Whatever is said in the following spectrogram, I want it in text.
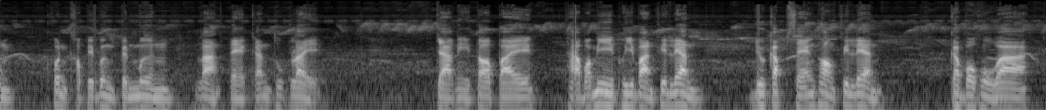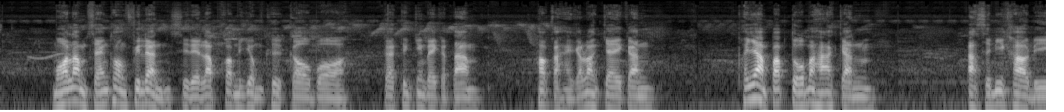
นด์คนเข้าไปเบิ่งเป็นหมื่นล้านแตกกันทุกไร่จากนี้ต่อไปถ้าบ่มีพยาบาลฟินแลนด์อยู่กับแสงทองฟินแลนด์ก็บ่ฮู้ว่า หมอลำแสงทองฟินแลนด์สิได้รับความนิยมคือเก่าบ่แต่ถึงจังใดก็ตามเฮาก็ให้กำลังใจกัน พยายามปรับตัวมาหากัน อาจจะมีข่าวดี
